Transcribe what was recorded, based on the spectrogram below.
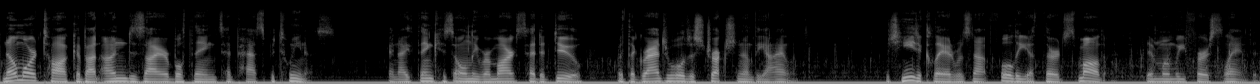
No more talk about undesirable things had passed between us, and I think his only remarks had to do with the gradual destruction of the island, which he declared was not fully a third smaller than when we first landed.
